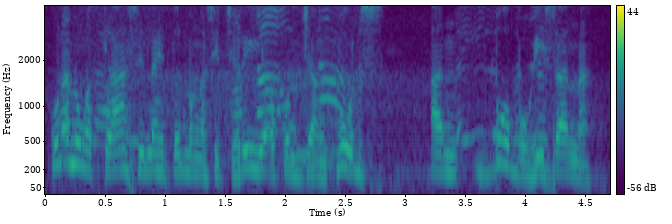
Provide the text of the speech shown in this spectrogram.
kung ano nga klase lah itong mga chicheria o kung junk foods ang bubuhisan na.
